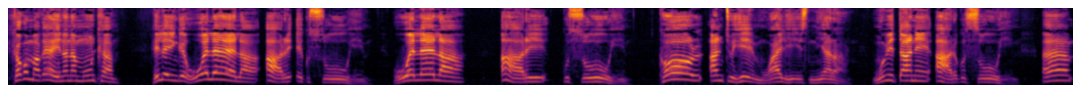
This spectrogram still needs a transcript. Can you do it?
Nhlokomhaka ya hina namuntlha hi leyi nge huwelela a ha ri ekusuhi. Huwelela a ha ri kusuhi. Call unto him while he is nearer. N'wi vitane a ha ri kusuhi. Um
